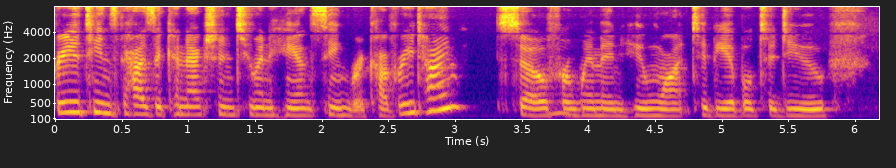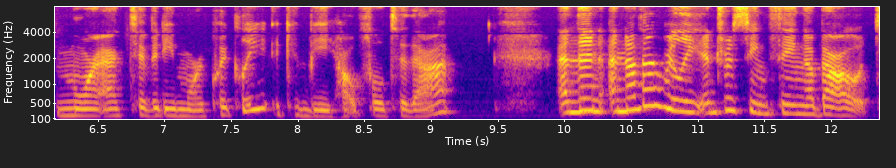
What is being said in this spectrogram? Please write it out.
Creatine has a connection to enhancing recovery time. So, for mm. women who want to be able to do more activity more quickly, it can be helpful to that. And then another really interesting thing about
